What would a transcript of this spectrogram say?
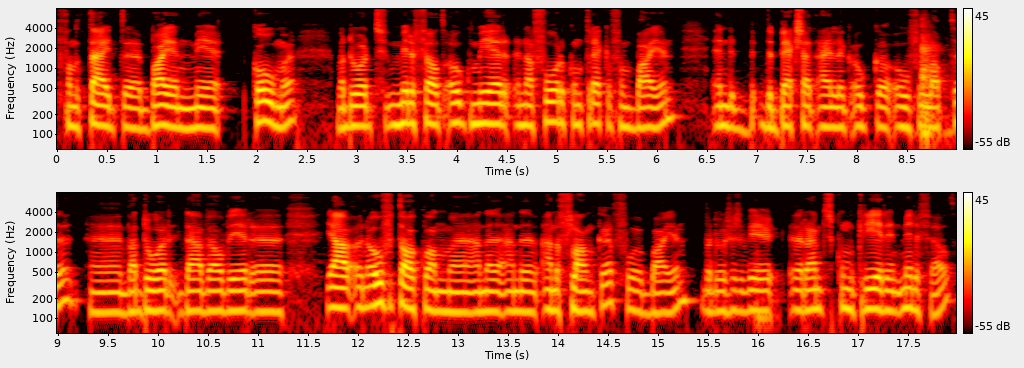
van- de tijd Bayern meer komen. Waardoor het middenveld ook meer naar voren kon trekken van Bayern. En de, de backs uiteindelijk ook eh, overlapten. eh, waardoor daar wel weer eh, ja, een overtal kwam aan, de, aan, de, aan de flanken voor Bayern. Waardoor ze weer ruimtes konden creëren in het middenveld.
